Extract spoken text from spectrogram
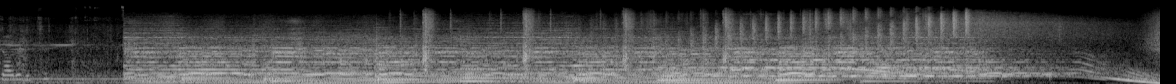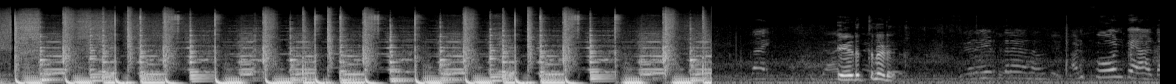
వెళ్ళొచ్చు ఏడుతున్నాడు ఫోన్ పే ఆట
